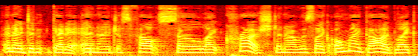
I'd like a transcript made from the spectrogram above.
and I didn't get it. And I just felt so like crushed. And I was like, oh my God, like,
